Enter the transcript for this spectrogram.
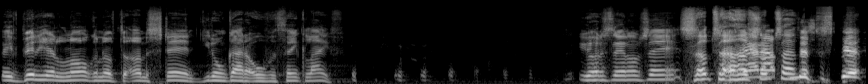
They've been here long enough to understand you don't gotta overthink life. You understand what I'm saying? Sometimes, Shout sometimes, Mr. Skip.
